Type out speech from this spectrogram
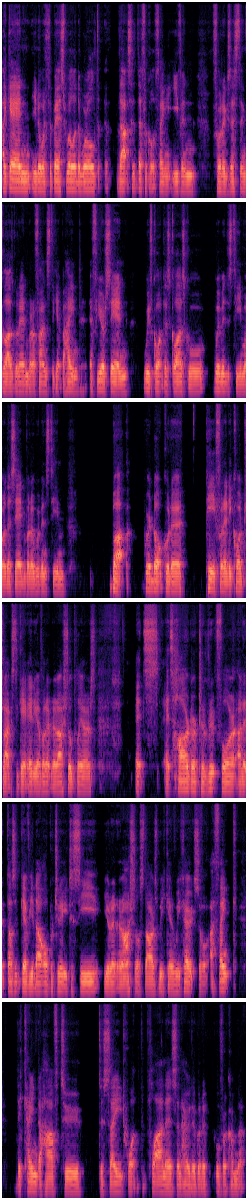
again, you know, with the best will in the world, that's a difficult thing even for existing Glasgow Edinburgh fans to get behind. If you're saying we've got this Glasgow women's team or this Edinburgh women's team, but we're not going to pay for any contracts to get any of our international players, it's it's harder to root for and it doesn't give you that opportunity to see your international stars week in week out. So i think they kind of have to decide what the plan is and how they're going to overcome that.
